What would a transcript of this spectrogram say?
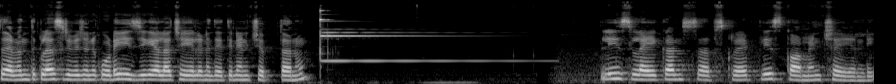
సెవెంత్ క్లాస్ రివిజన్ కూడా ఈజీగా ఎలా చేయాలనేది అయితే నేను చెప్తాను. Please like and subscribe. Please comment చేయండి.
